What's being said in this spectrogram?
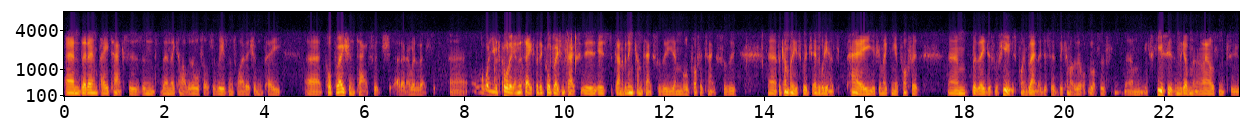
and they don't pay taxes, and then they come up with all sorts of reasons why they shouldn't pay uh, corporation tax, which I don't know whether that's uh, what you would call it in the states, but the corporation tax is, is kind of an income tax for the um, or profit tax for the uh, for companies, which everybody has to pay if you're making a profit. Um, but they just refuse point blank. They just said they come up with lots of um, excuses, and the government allows them to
